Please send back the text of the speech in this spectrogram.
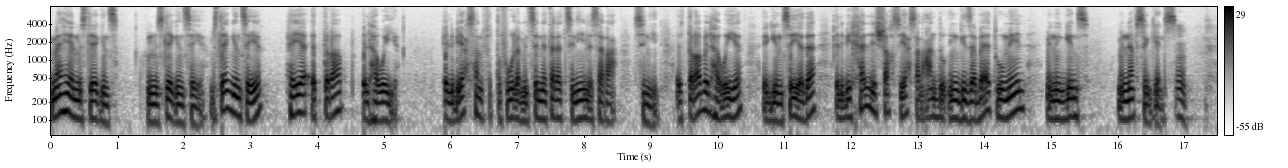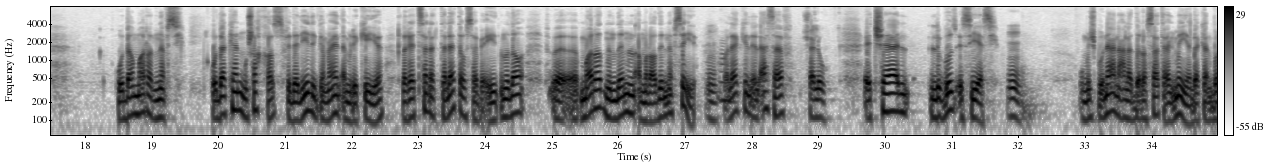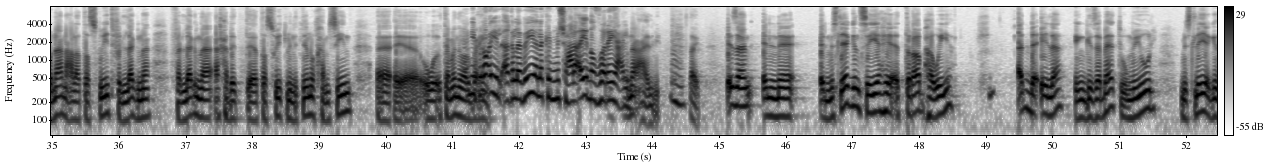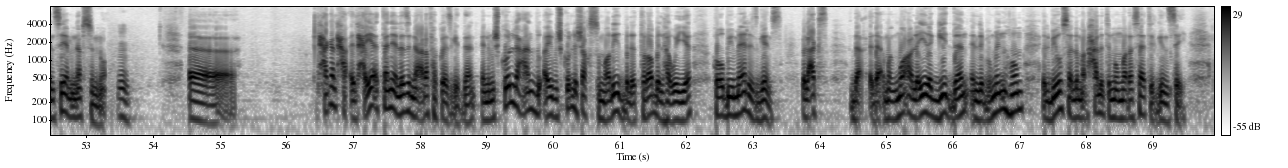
ما هي المثلية الجنس المثلية الجنسية؟ المثلية الجنسية هي اضطراب الهوية اللي بيحصل في الطفولة من سن ثلاث سنين لسبع سنين. اضطراب الهوية الجنسية ده اللي بيخلي الشخص يحصل عنده انجذابات وميل من الجنس من نفس الجنس. مم. وده مرض نفسي. وده كان مشخص في دليل الجمعيه الأمريكية لغاية سنة 73 إنه ده آه، مرض من ضمن الأمراض النفسية. ولكن للأسف شالوه. اتشال لجزء سياسي. مم. ومش بناء على دراسات علمية ده كان بناء على تصويت في اللجنة فاللجنة اخذت تصويت من 52 و 48 يعني برأي الأغلبية لكن مش على أي نظرية بناء علمية علمي طيب اذا إن المثلية الجنسية هي اضطراب هوية أدى إلى انجذابات وميول مثلية جنسية من نفس النوع. مم. آه الحاجة الح... الحقيقة الثانية لازم نعرفها كويس جدا إن مش كل عنده أي مش كل شخص مريض بالاضطراب الهوية هو بيمارس جنس. بالعكس ده ده مجموعة قليلة جدا اللي منهم اللي بيوصل لمرحلة الممارسات الجنسية.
